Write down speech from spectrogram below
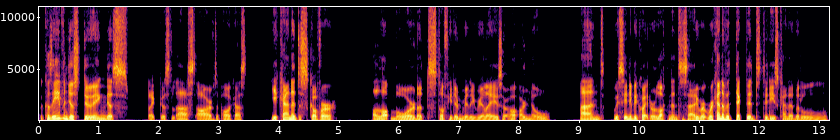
because even just doing this like this last hour of the podcast, you kind of discover a lot more that stuff you didn't really realize or, or, or know. And we seem to be quite reluctant in society. We're, we're kind of addicted to these kind of little,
